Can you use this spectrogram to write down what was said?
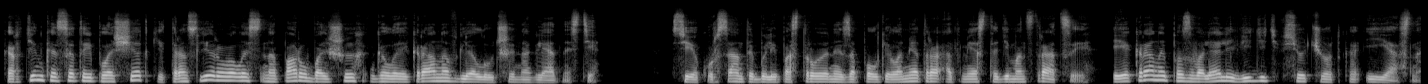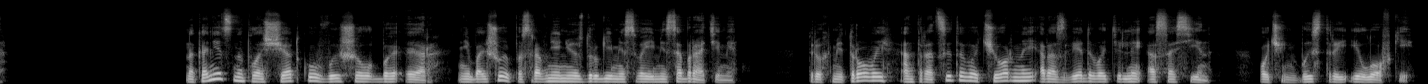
Картинка с этой площадки транслировалась на пару больших голоэкранов для лучшей наглядности. Все курсанты были построены за полкилометра от места демонстрации, и экраны позволяли видеть все четко и ясно. Наконец на площадку вышел БР, небольшой по сравнению с другими своими собратьями – Трехметровый, антрацитово-черный разведывательный ассасин. Очень быстрый и ловкий.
